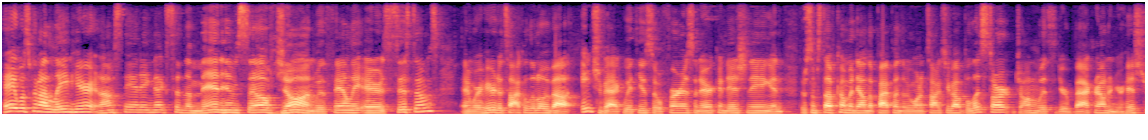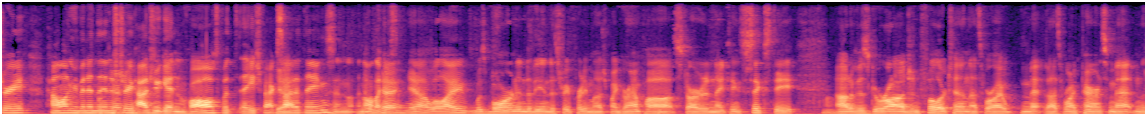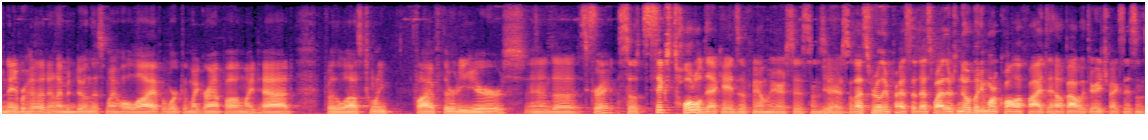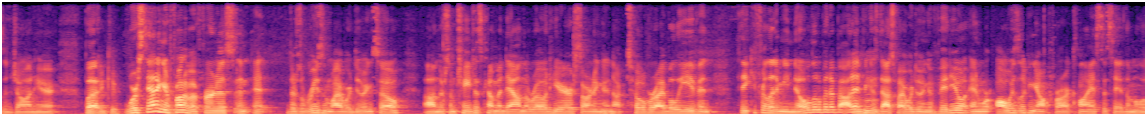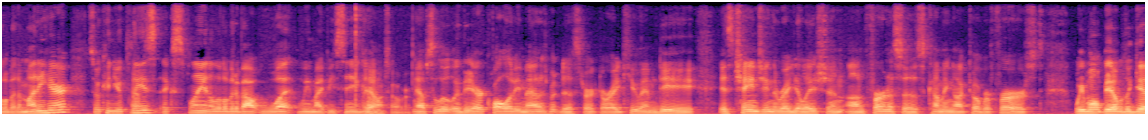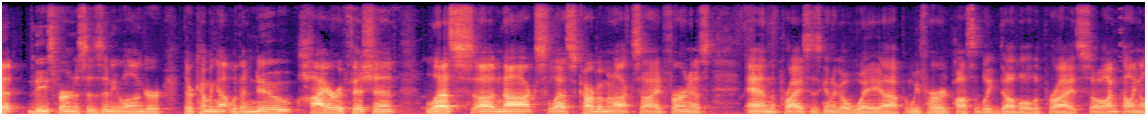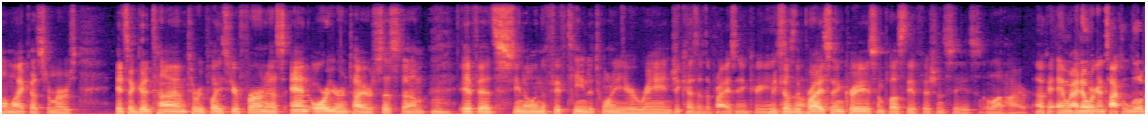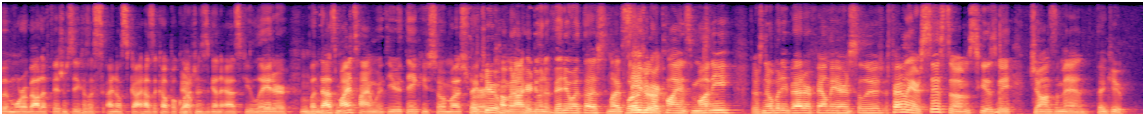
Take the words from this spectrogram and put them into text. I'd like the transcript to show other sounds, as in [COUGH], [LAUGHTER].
Hey, what's going on? Lane here, and I'm standing next to the man himself, John, with Family Air Systems. And we're here to talk a little about HVAC with you, so furnace and air conditioning, and there's some stuff coming down the pipeline that we want to talk to you about. But let's start, John, with your background and your history. How long have you been in the okay. industry? How did you get involved with the HVAC yeah. side of things and, and all okay. that kind of stuff? Yeah, well, I was born into the industry pretty much. My grandpa started in 1960 out of his garage in Fullerton. That's where I met. That's where my parents met in the neighborhood, and I've been doing this my whole life. I worked with my grandpa, my dad, for the last 25, 30 years, and uh, it's great. So six total decades of family air systems yeah. here. So that's really impressive. That's why there's nobody more qualified to help out with your HVAC systems than John here. But Thank you. we're standing in front of a furnace, and, and there's a reason why we're doing so. Um, there's some changes coming down the road here, starting in October, I believe, and Thank you for letting me know a little bit about it mm -hmm. because that's why we're doing a video and we're always looking out for our clients to save them a little bit of money here. So can you please yeah. explain a little bit about what we might be seeing come yeah, October? Absolutely. The Air Quality Management District or AQMD is changing the regulation on furnaces coming October 1st we won't be able to get these furnaces any longer. They're coming out with a new, higher efficient, less uh, NOx, less carbon monoxide furnace and the price is going to go way up. We've heard possibly double the price. So I'm telling all my customers, it's a good time to replace your furnace and or your entire system mm. if it's you know in the 15 to 20 year range because of the price increase because the price increase and plus the efficiency is a lot higher okay and i know we're going to talk a little bit more about efficiency because i know scott has a couple questions yep. he's going to ask you later mm -hmm. but that's my time with you thank you so much thank for you. coming out here doing a video with us my pleasure saving our clients money there's nobody better family air solution family air systems excuse me john's the man thank you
